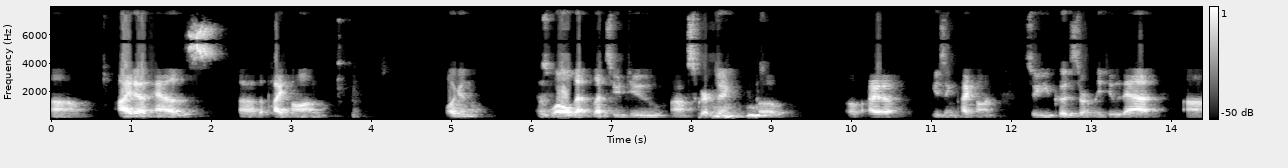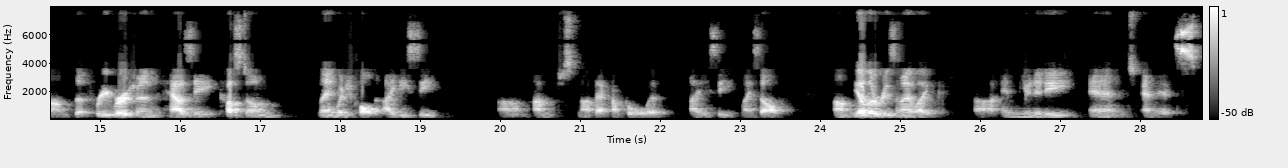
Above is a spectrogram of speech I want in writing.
Um, IDA has uh, the Python plugin as well that lets you do um, scripting of, of IDA using Python. So you could certainly do that. Um, the free version has a custom language called IDC. Um, I'm just not that comfortable with IDC myself. Um, the other reason I like uh, Immunity and and it's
